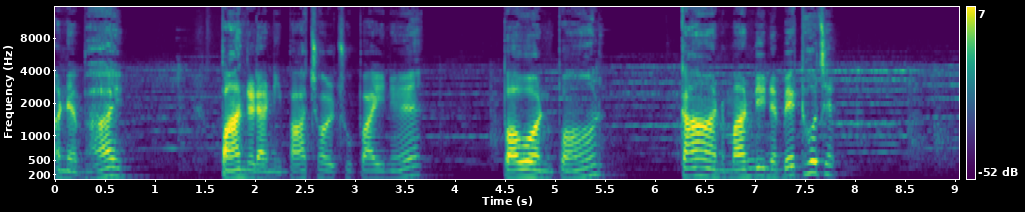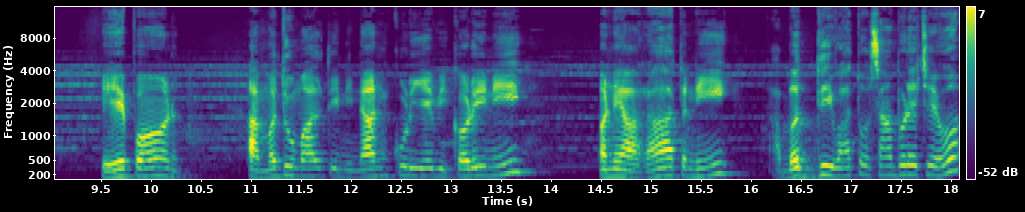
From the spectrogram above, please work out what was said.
અને ભાઈ, પાંદડાની પાછળ છુપાઈને પવન પણ કાન માંડીને બેઠો છે. એ પણ આ મધુમાલતીની નાનકુડી એવી કળીની અને આ રાતની આ બધી વાતો સાંભળે છે, હો.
